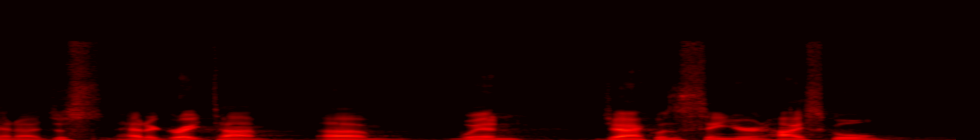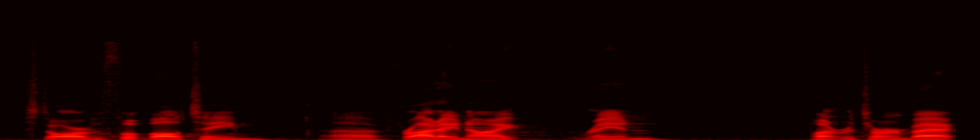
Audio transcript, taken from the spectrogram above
and uh, just had a great time. Um, when Jack was a senior in high school, star of the football team, uh, Friday night ran punt return back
